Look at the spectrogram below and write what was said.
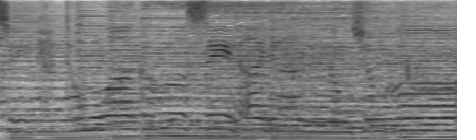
童话故事那样浓重看。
